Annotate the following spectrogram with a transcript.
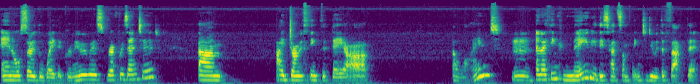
and also the way that Guinevere is represented. Um, I don't think that they are aligned. Mm. And I think maybe this had something to do with the fact that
